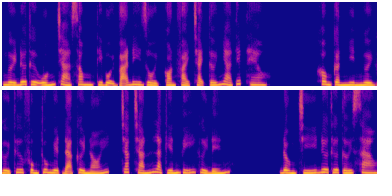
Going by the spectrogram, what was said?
người đưa thư uống trà xong thì vội vã đi rồi còn phải chạy tới nhà tiếp theo. Không cần nhìn người gửi thư Phùng Thu Nguyệt đã cười nói, chắc chắn là kiến vĩ gửi đến. Đồng chí đưa thư tới sao?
